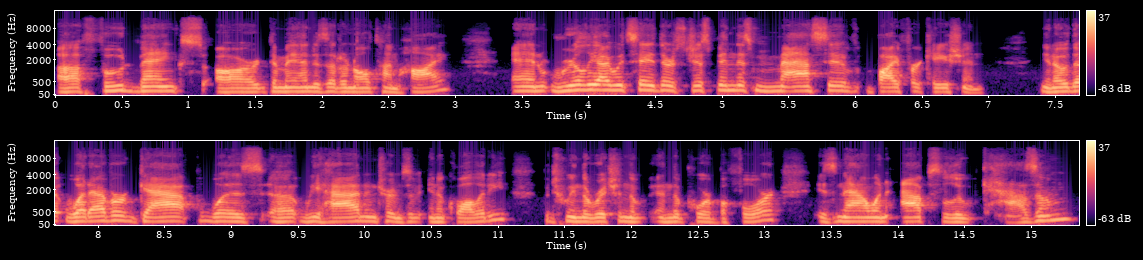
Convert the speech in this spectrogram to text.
Uh, food banks are demand is at an all-time high. And really i would say there's just been this massive bifurcation you know that whatever gap was uh, we had in terms of inequality between the rich and the, and the poor before is now an absolute chasm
